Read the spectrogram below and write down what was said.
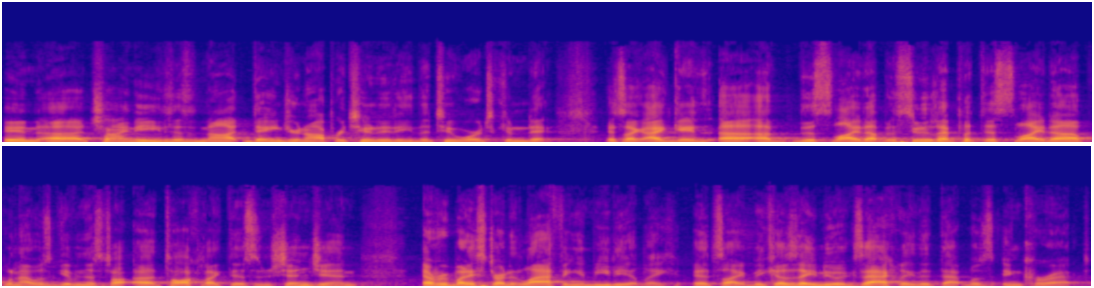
in uh, Chinese is not danger and opportunity, the two words connect. It's like I gave uh, uh, this slide up. As soon as I put this slide up when I was giving this talk, uh, talk like this in Shenzhen, everybody started laughing immediately. It's like because they knew exactly that that was incorrect.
